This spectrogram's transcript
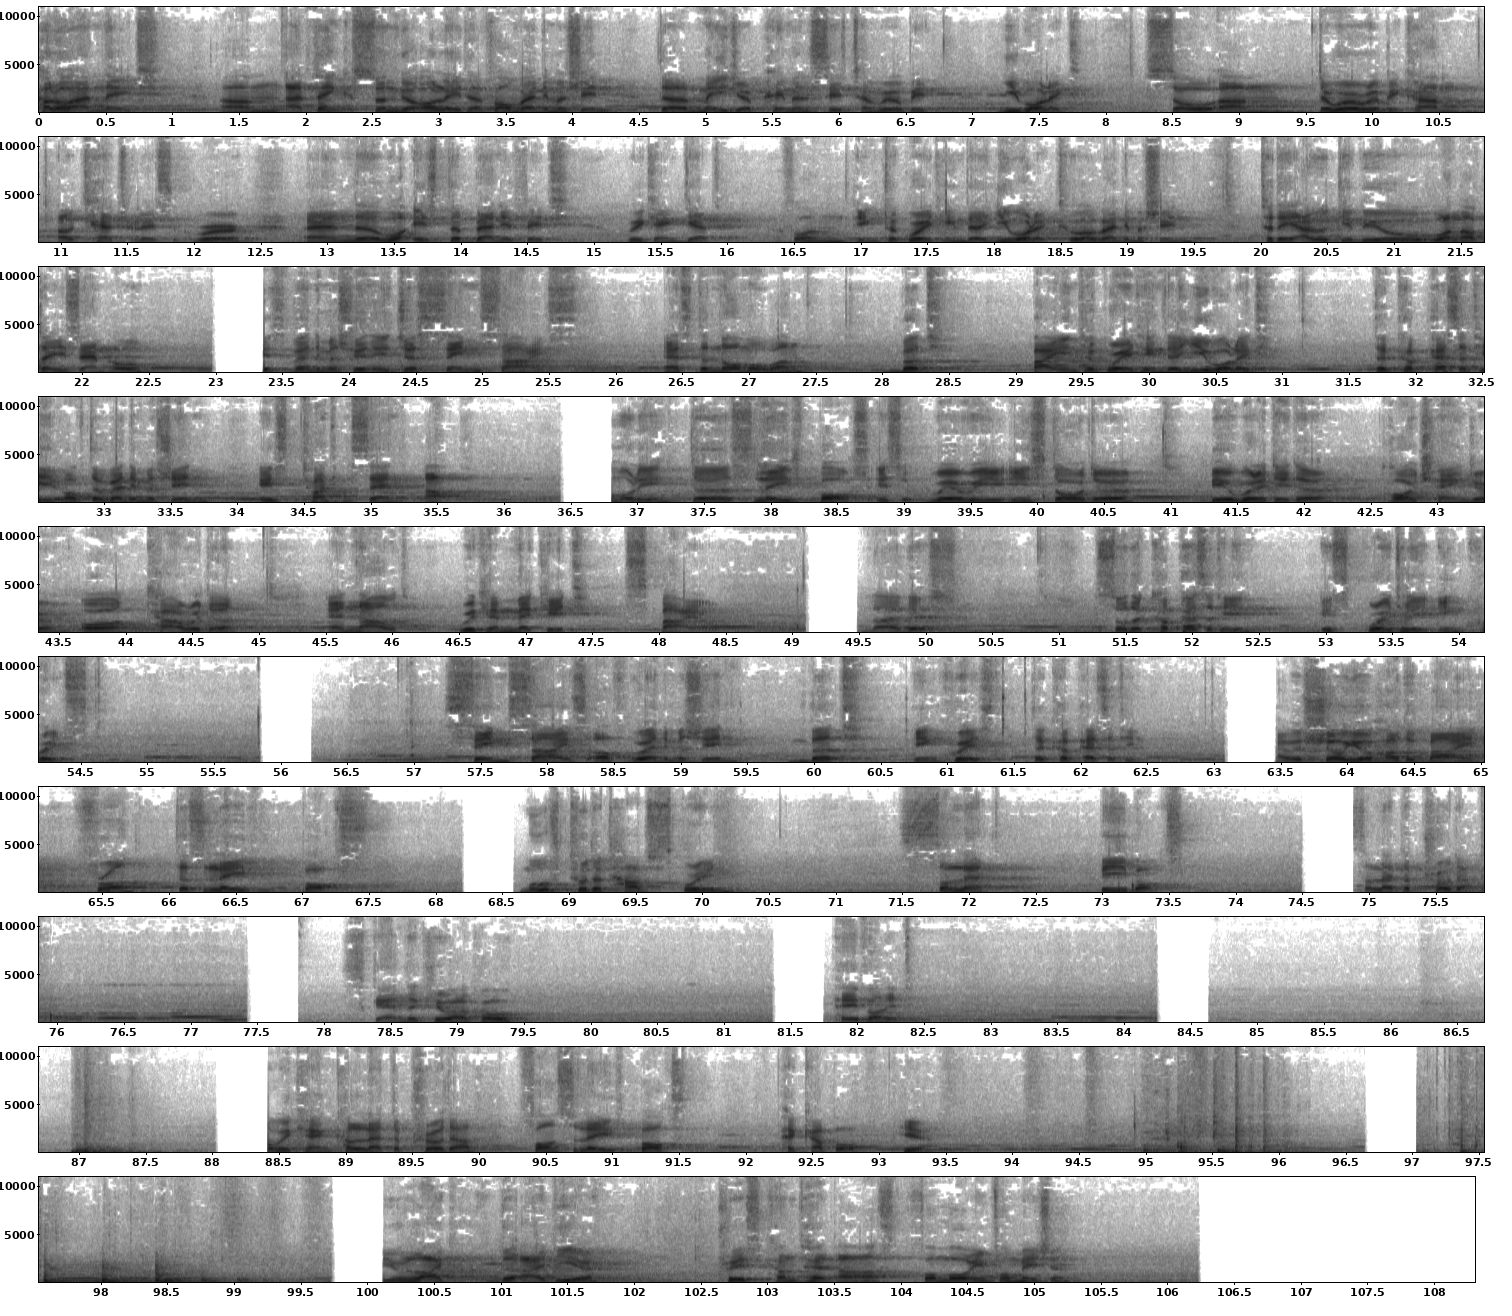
Hello, I'm Nate. Um, I think sooner or later from vending machine, the major payment system will be e-wallet. So um, the world will become a cashless world. And uh, what is the benefit we can get from integrating the e-wallet to a vending machine? Today I will give you one of the example. This vending machine is just same size as the normal one, but by integrating the e-wallet, the capacity of the vending machine is 20% up. Normally, the slave box is where we install the bill validator, coin changer, or card reader, and now we can make it spiral like this. So the capacity is greatly increased same size of vending machine, but increase the capacity. I will show you how to buy from the slave box. Move to the touch screen. Select B box. Select the product. Scan the QR code. Pay for it. We can collect the product from slave box pickup here. If you like the idea, please contact us for more information.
